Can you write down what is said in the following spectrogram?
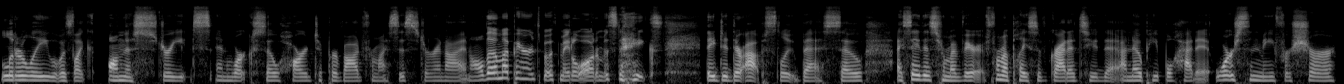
literally was like on the streets and worked so hard to provide for my sister and I. And although my parents both made a lot of mistakes, they did their absolute best. So I say this from a very from a place of gratitude that I know people had it worse than me for sure.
